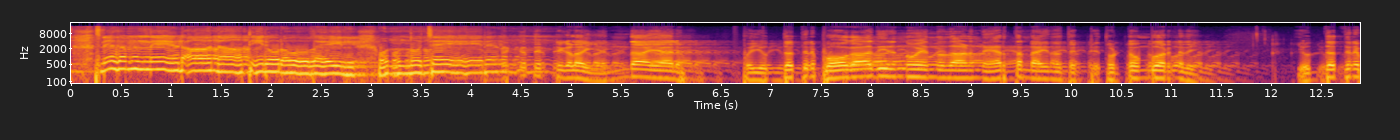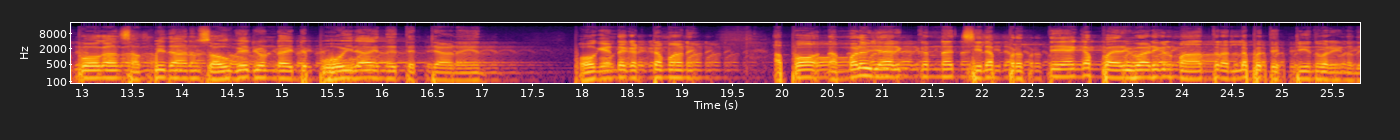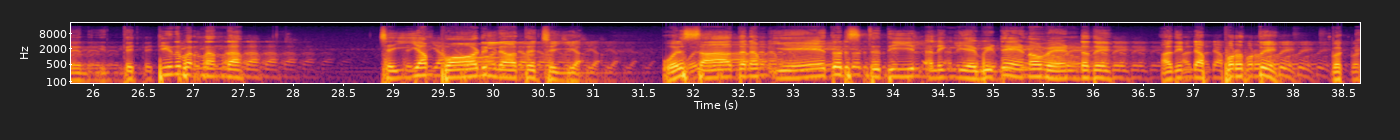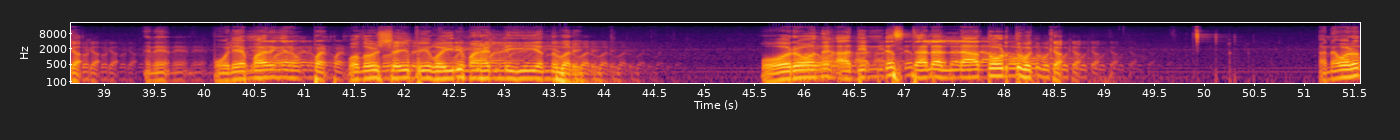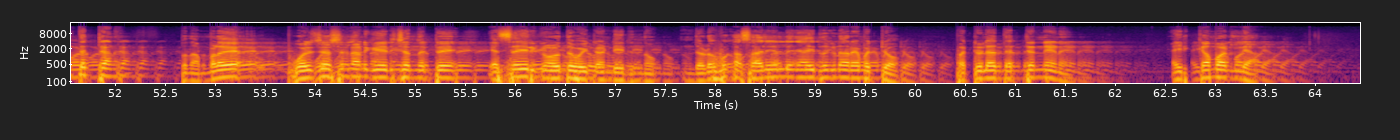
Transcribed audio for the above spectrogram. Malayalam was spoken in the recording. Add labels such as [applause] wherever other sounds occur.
സ്നേഹം നേടാനാ തിരുറോളയിൽ ഒന്നു ചേരണം എന്തായാലും ഇപ്പൊ യുദ്ധത്തിന് പോകാതിരുന്നു എന്നതാണ് നേരത്തെ തെറ്റ്. തൊട്ടുമുമ്പ് പറഞ്ഞത്. യുദ്ധത്തിന് പോകാൻ സംവിധാനം സൗകര്യം ഉണ്ടായിട്ട് പോയില്ല എന്ന് തെറ്റാണ്. പോകേണ്ട ഘട്ടമാണ്. അപ്പോ നമ്മൾ വിചാരിക്കുന്ന ചില പ്രത്യേക പരിപാടികൾ മാത്രമല്ല ഇപ്പൊ തെറ്റി എന്ന് പറയുന്നത്. തെറ്റി എന്ന് പറഞ്ഞാൽ എന്താ? ചെയ്യാൻ പാടില്ലാത്ത ചെയ്യ. ഒരു സാധനം ഏതൊരു സ്ഥിതിയിൽ അല്ലെങ്കിൽ എവിടെയാണോ വേണ്ടത് അതിന്റെ അപ്പുറത്ത് വെക്കുക. മൂലയന്മാരിങ്ങനെ വൈരി മഹല്ലി എന്ന് പറയും. ഓരോന്ന് അതിന്റെ സ്ഥലം അല്ലാത്തോടത്ത് വെക്കുക. അങ്ങനെ ഓരോ തെറ്റാണ്. ഇപ്പൊ നമ്മൾ പോലീസ് സ്റ്റേഷനിലാണ് കയറി ചെന്നിട്ട് എസ് ഐ ഇരിക്കുന്നിടത്ത് പോയിട്ടാണ്ടിരുന്നു എന്തോടെ ഇപ്പൊ കസാലിയല്ല ഞാൻ ഇരുന്നിട്ട് അറിയാൻ പറ്റുമോ? പറ്റൂല തെറ്റന്നെയാണ് ഇരിക്കാൻ പാടില്ല.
